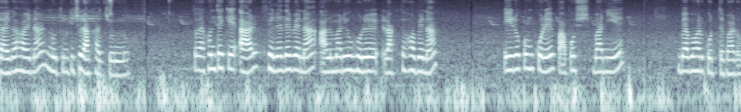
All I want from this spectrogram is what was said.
জায়গা হয় না নতুন কিছু রাখার জন্য। তো এখন থেকে আর ফেলে দেবে না, আলমারিও ভরে রাখতে হবে না। এই রকম করে পাপোশ বানিয়ে ব্যবহার করতে পারো।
